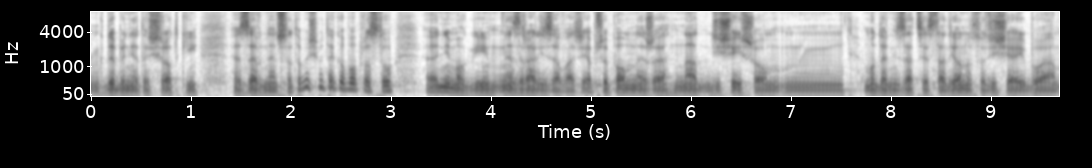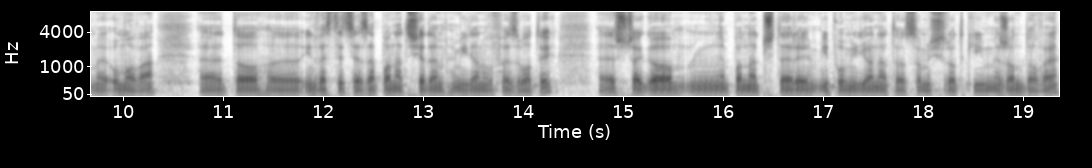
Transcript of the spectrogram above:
Gdyby nie te środki zewnętrzne, to byśmy tego po prostu nie mogli zrealizować. Ja przypomnę, że na dzisiejszą mm, modernizację stadionu, co dzisiaj była umowa, to inwestycja za ponad 7 milionów złotych, z czego mm, ponad 4,5 miliona to są środki rządowe,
